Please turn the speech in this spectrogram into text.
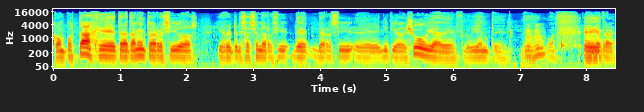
compostaje, tratamiento de residuos y reutilización de, de, de, líquidos de lluvia, de fluyente. bueno, eh, otra vez.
